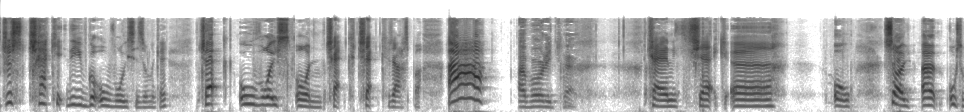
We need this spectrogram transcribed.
Just check it that you've got all voices on. Okay. Check all voice on. Check. Check Jasper. Ah. I've already checked. Okay, I need to check. Uh. Oh. So. Uh. Also.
